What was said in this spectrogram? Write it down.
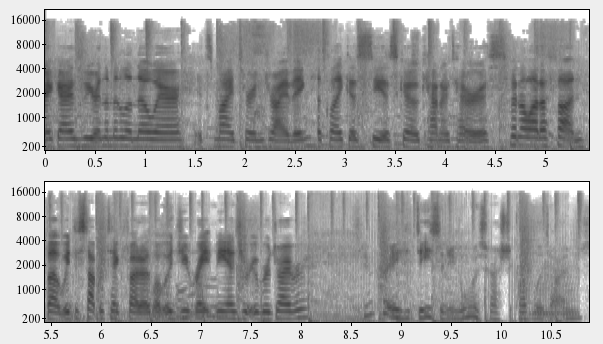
Alright guys, we are in the middle of nowhere. It's my turn driving. Look like a CSGO counter-terrorist. It's been a lot of fun, but we just stopped to take photos. What would you rate me as your Uber driver? You're pretty decent. You almost crashed a couple of times.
